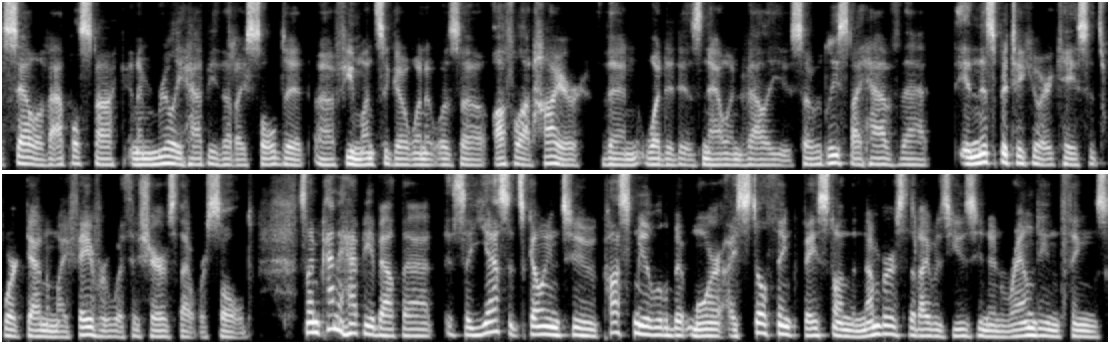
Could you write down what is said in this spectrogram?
sale of Apple stock. And I'm really happy that I sold it a few months ago when it was an awful lot higher than what it is now in value. So at least I have that. In this particular case, it's worked out in my favor with the shares that were sold. So I'm kind of happy about that. So, yes, it's going to cost me a little bit more. I still think, based on the numbers that I was using in rounding things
